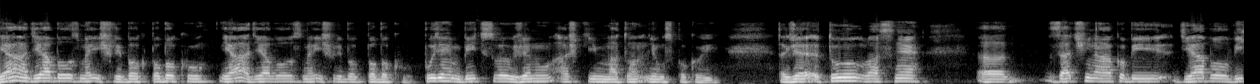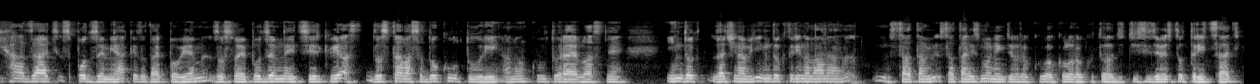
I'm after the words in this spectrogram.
Ja a diabol sme išli bok po boku, ja a diabol sme išli bok po boku. Budem byť svoju ženu, až kým ma to neuspokojí. Takže tu vlastne uh, začína akoby diabol vychádzať z podzemia, keď to tak poviem, zo svojej podzemnej cirkvi a dostáva sa do kultúry. Áno, kultúra je vlastne indok- začína byť indoktrinovaná satan- satanizmom niekde v roku, okolo roku toho 1930.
